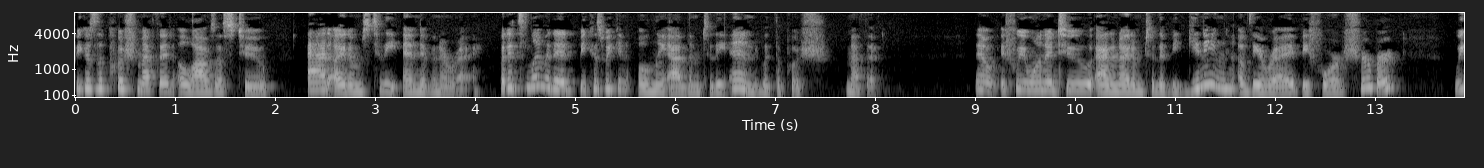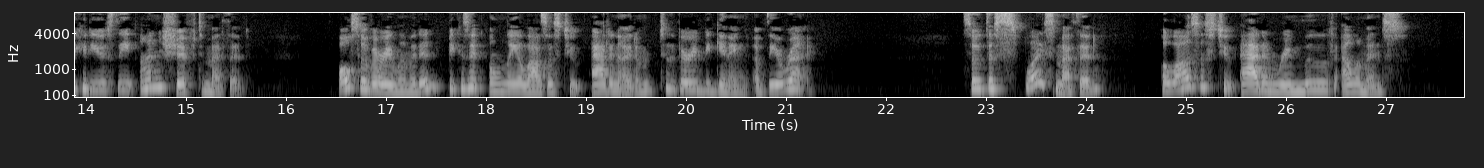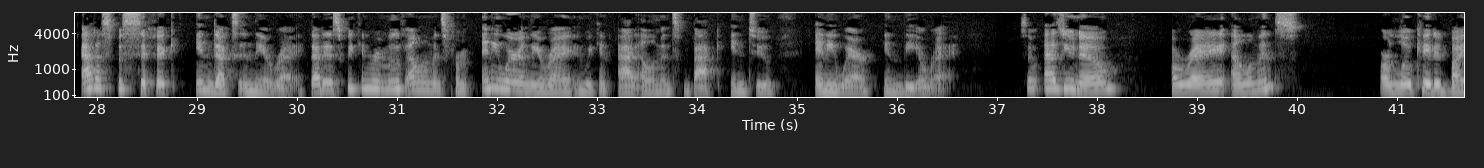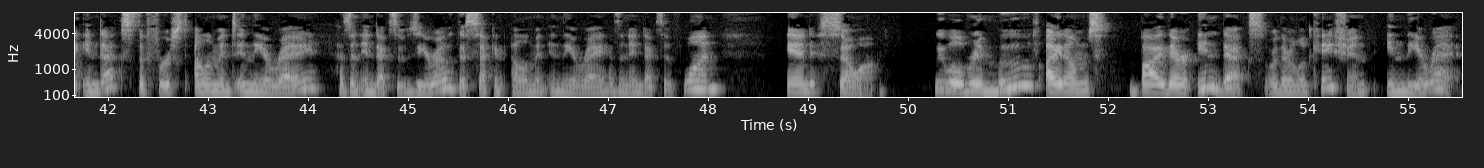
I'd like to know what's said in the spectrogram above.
because the push method allows us to add items to the end of an array. But it's limited because we can only add them to the end with the push method. Now, if we wanted to add an item to the beginning of the array before sherbet, we could use the unshift method. Also very limited because it only allows us to add an item to the very beginning of the array. So the splice method allows us to add and remove elements at a specific index in the array. That is, we can remove elements from anywhere in the array and we can add elements back into anywhere in the array. So as you know, array elements are located by index. The first element in the array has an index of 0, the second element in the array has an index of 1, and so on. We will remove items by their index or their location in the array.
